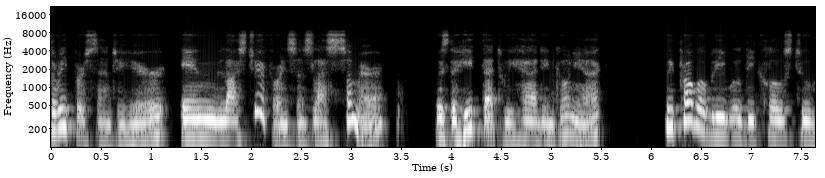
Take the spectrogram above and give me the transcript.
3% a year in last year, for instance, last summer, with the heat that we had in Cognac, we probably will be close to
